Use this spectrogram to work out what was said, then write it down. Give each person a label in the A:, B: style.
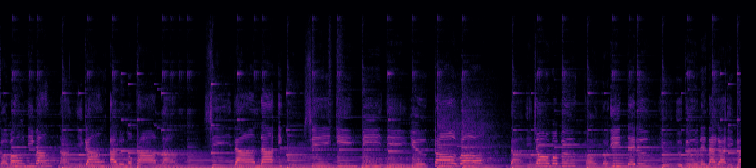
A: 顔には何があるのかな」「知らない。不思議に行こう」「大丈夫。届いてる。夕暮れ長いか」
